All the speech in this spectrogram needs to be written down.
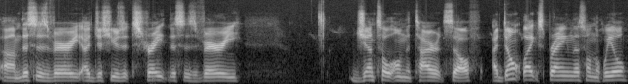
Um, this is very, I just use it straight. This is very gentle on the tire itself. I don't like spraying this on the wheel.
